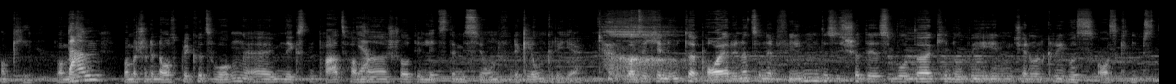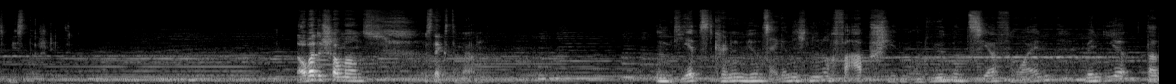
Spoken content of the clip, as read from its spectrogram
Okay. Wollen wir, Dann wollen wir schon den Ausblick kurz wagen? Äh, Im nächsten Part haben Ja. wir schon die letzte Mission für die Klonkriege. Wer sich in Power erinnert an den Film, das ist schon das, wo der Kenobi in General Grievous ausknipst, wie es da steht. Aber das schauen wir uns das nächste Mal an. Und jetzt können wir uns eigentlich nur noch verabschieden und würden uns sehr freuen, wenn ihr da,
